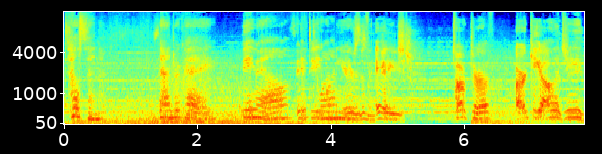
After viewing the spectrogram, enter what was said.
Tillson. Sandra Kay. Female, 51 years of age. Doctor of Archaeology.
